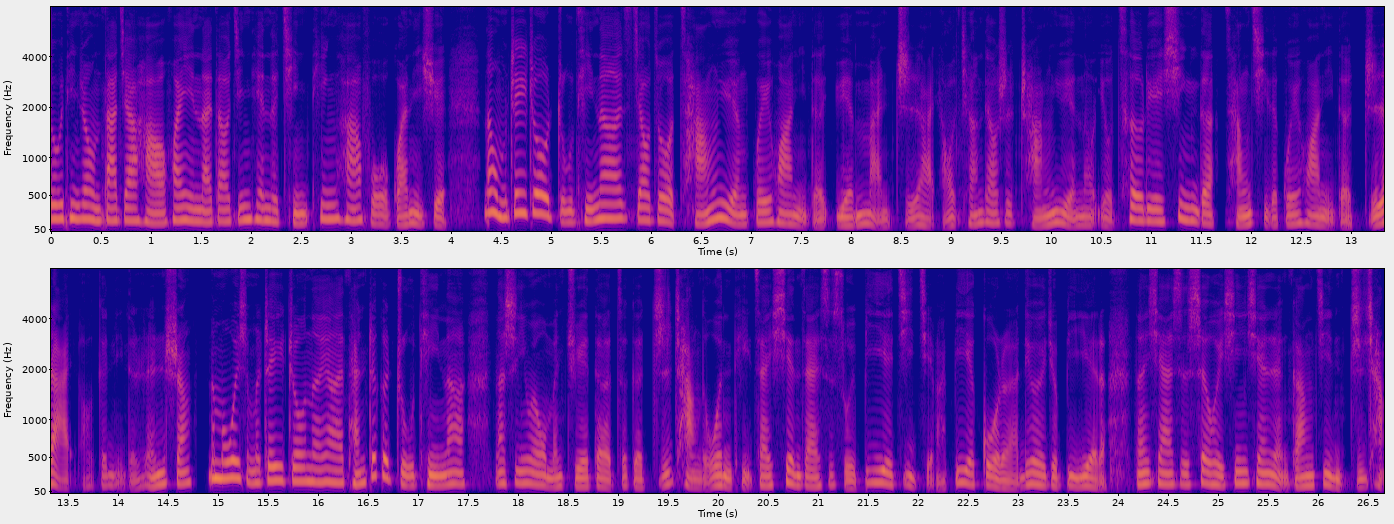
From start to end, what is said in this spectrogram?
各位听众，大家好，欢迎来到今天的《请听哈佛管理学》。那我们这一周的主题呢，叫做“长远规划你的圆满职癌”，然后强调是长远呢，有策略性的、长期的规划你的职癌哦，跟你的人生。那么，为什么这一周呢要来谈这个主题呢？那是因为我们觉得这个职场的问题，在现在是属于毕业季节嘛，毕业过了，六月就毕业了。但现在是社会新鲜人刚进职场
